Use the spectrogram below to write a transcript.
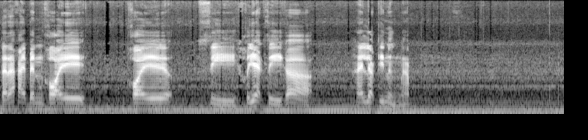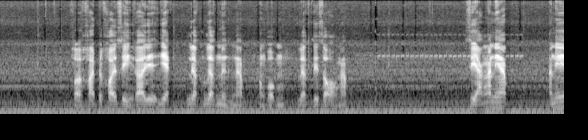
แต่ถ้าใครเป็นคอยคอยสี่คอยแยกสี่ก็ให้เลือกที่หนึ่งนะครับคอยคอยเป็นคอยสี่ก็แยกเลือกเลือกหนึ่งนะครับ ของผมเลือกที่สองนะครับ เสียงอันนี้ครับ อันนี้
